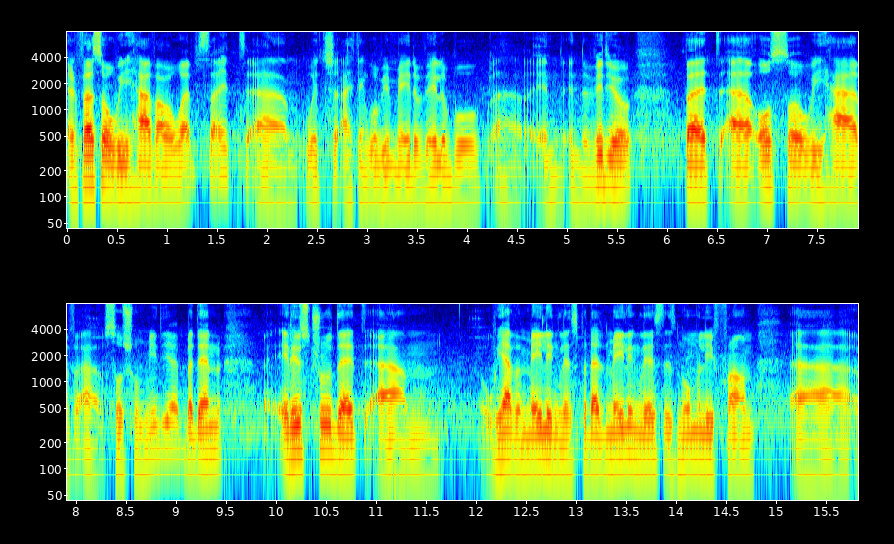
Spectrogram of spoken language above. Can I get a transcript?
And first of all, we have our website, um, which I think will be made available uh, in in the video but uh, also we have uh, social media. But then it is true that um, we have a mailing list, but that mailing list is normally from uh,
